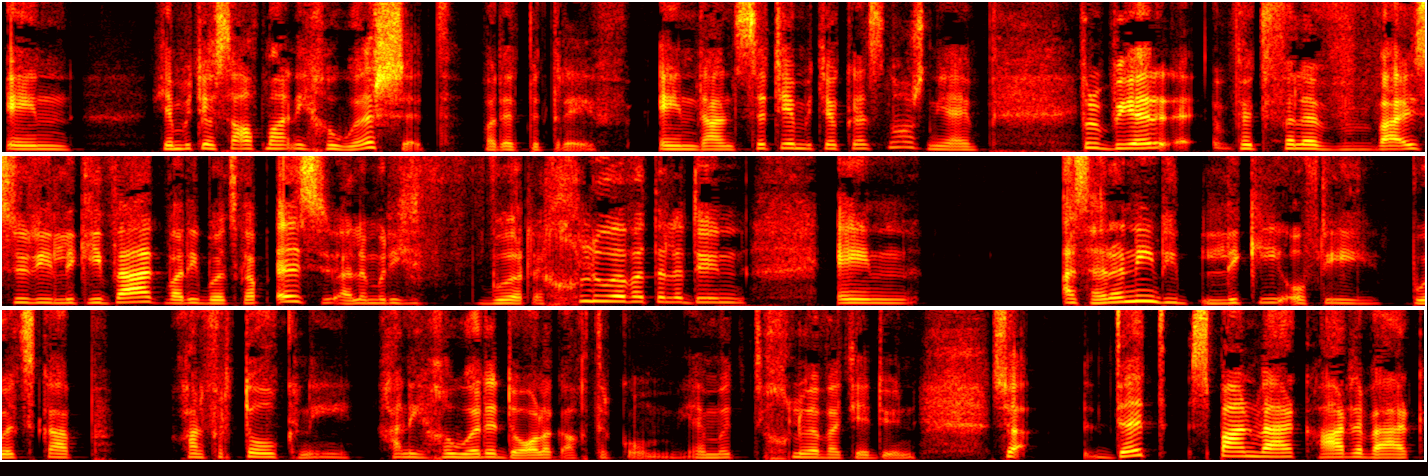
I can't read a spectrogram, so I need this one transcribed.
en jy moet jouself maar in gehoor sit wat dit betref. En dan sit jy met jou kunstenaars en jy probeer vir hulle wys hoe die liedjie werk, wat die boodskap is. Hulle moet die woorde glo wat hulle doen en as hulle nie die liedjie of die boodskap gaan vertolk nie, gaan die gehoorde dadelik agterkom. Jy moet glo wat jy doen. So dit spanwerk, harde werk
